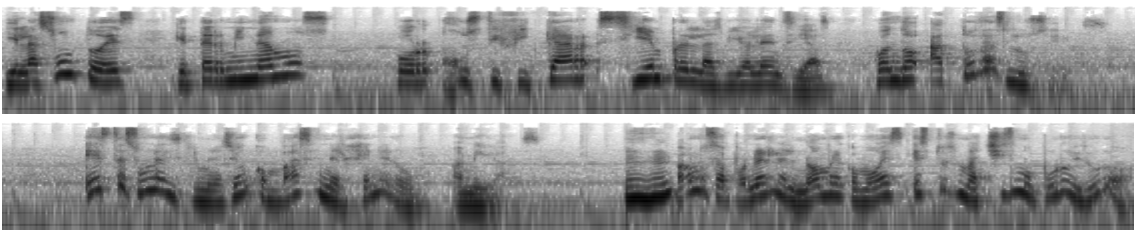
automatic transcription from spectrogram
Y el asunto es que terminamos por justificar siempre las violencias cuando a todas luces esta es una discriminación con base en el género, amigas. Vamos a ponerle el nombre como es. Esto es machismo puro y duro.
